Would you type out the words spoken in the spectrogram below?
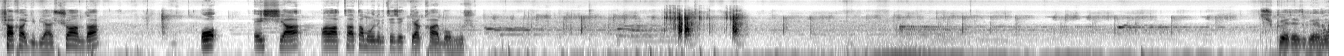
Şaka gibi yani şu anda o eşya anahtar tam oyunu bitecekken kaybolmuş. Teşekkür ederiz Granny.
